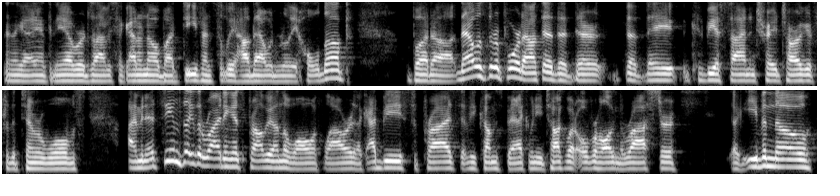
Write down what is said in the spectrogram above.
then they got Anthony Edwards. Obviously, like, I don't know about defensively how that would really hold up. But uh, that was the report out there that they're that they could be a sign and trade target for the Timberwolves. I mean, it seems like the writing is probably on the wall with Lauri. Like, I'd be surprised if he comes back. When you talk about overhauling the roster, like even though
